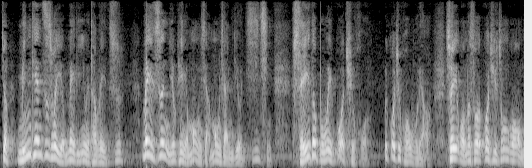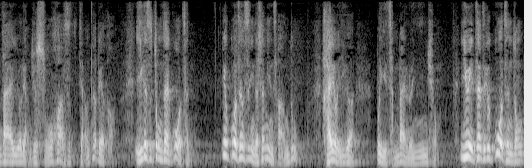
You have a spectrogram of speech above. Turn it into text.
就明天之所以有魅力，因为它未知，未知你就可以有梦想，梦想你就有激情。谁都不为过去活。为过去活无聊，所以我们说过去中国，我们大家有两句俗话是讲的特别好，一个是重在过程，因为过程是你的生命长度；还有一个不以成败论英雄，因为在这个过程中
